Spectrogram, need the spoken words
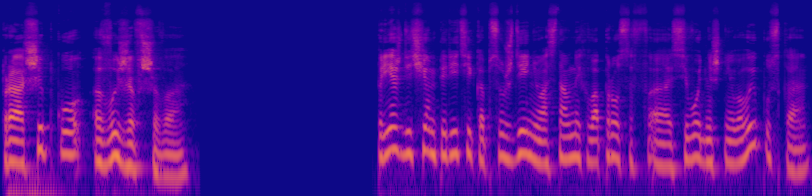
Про ошибку выжившего. Прежде чем перейти к обсуждению основных вопросов э, сегодняшнего выпуска,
